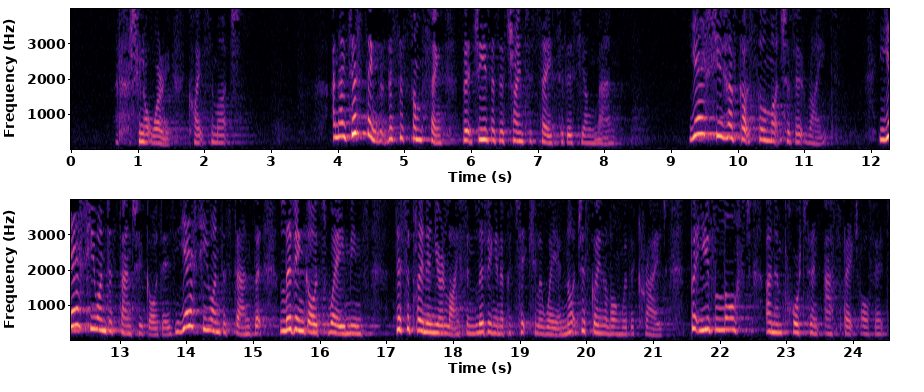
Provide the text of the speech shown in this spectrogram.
and actually not worry quite so much. And I just think that this is something that Jesus is trying to say to this young man. Yes, you have got so much of it right. Yes, you understand who God is. Yes, you understand that living God's way means discipline in your life and living in a particular way and not just going along with the crowd. But you've lost an important aspect of it.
